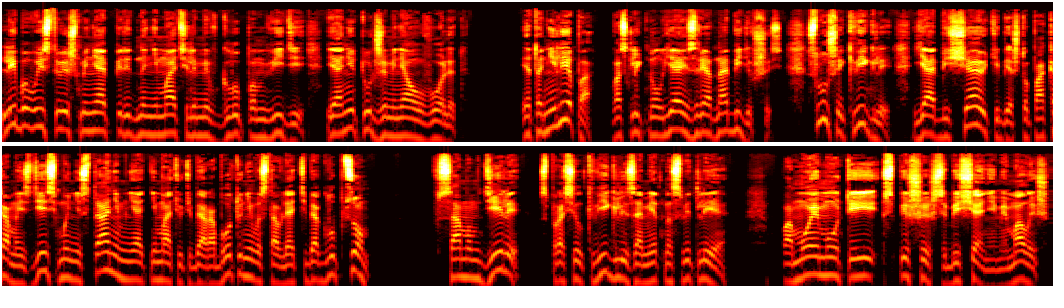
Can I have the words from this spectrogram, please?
либо выставишь меня перед нанимателями в глупом виде, и они тут же меня уволят». «Это нелепо!» — воскликнул я, изрядно обидевшись. «Слушай, Квигли, я обещаю тебе, что пока мы здесь, мы не станем ни отнимать у тебя работу, ни выставлять тебя глупцом». «В самом деле?» — спросил Квигли заметно светлее. «По-моему, ты спешишь с обещаниями, малыш»,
